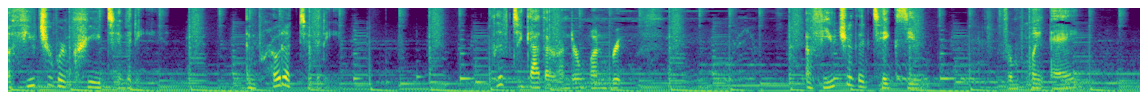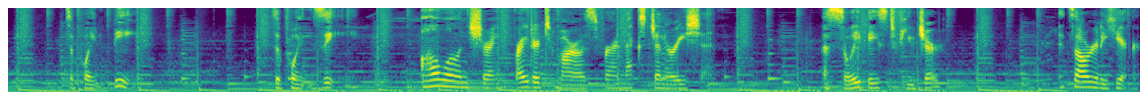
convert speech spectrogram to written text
A future where creativity and productivity live together under one roof. A future that takes you from point A to point B to point Z, all while ensuring brighter tomorrows for our next generation a soy based future? It's already here.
